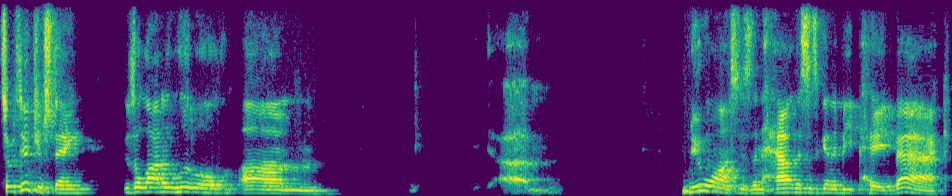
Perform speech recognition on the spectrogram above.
So it's interesting. There's a lot of little um, um, nuances in how this is going to be paid back.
